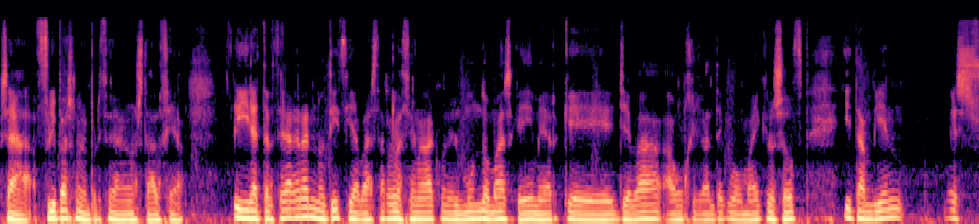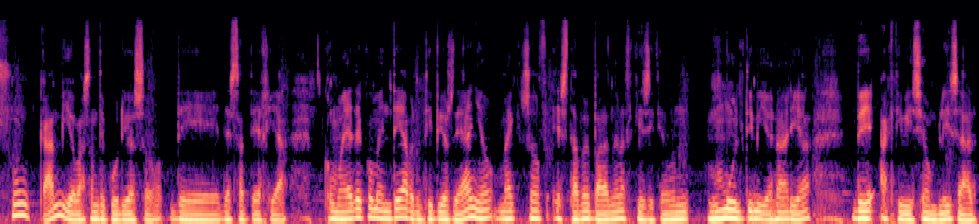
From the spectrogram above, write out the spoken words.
O sea, flipas con el precio de la nostalgia. Y la tercera gran noticia va a estar relacionada con el mundo más gamer que lleva a un gigante como Microsoft y también es un cambio bastante curioso de, estrategia. Como ya te comenté a principios de año, Microsoft está preparando la adquisición multimillonaria de Activision Blizzard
